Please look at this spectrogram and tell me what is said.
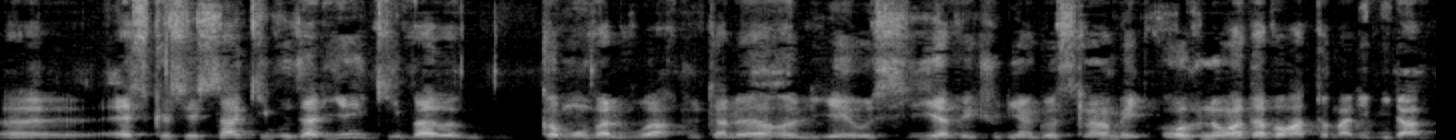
est-ce que c'est ça qui vous a lié et qui va, comme on va le voir tout à l'heure, lié aussi avec Julien Gosselin Mais revenons d'abord à Thomas Lévillane.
